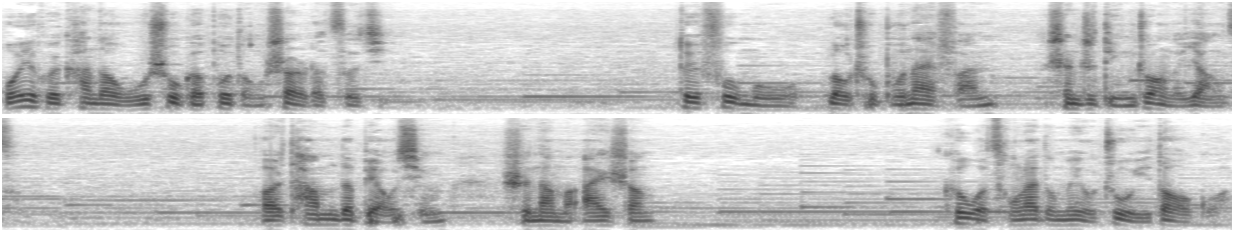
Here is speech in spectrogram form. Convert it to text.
我也会看到无数个不懂事儿的自己，对父母露出不耐烦甚至顶撞的样子，而他们的表情是那么哀伤。可我从来都没有注意到过。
